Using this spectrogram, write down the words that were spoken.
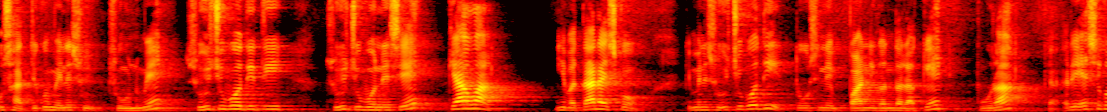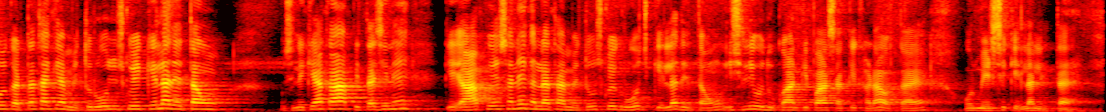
उस हाथी को मैंने सूंड में सुई चुबो दी थी। सुई चुबोने से क्या हुआ? ये बता रहा है इसको कि मैंने सुई चुबो दी तो उसने पानी गंदा ला के पूरा अरे, ऐसे कोई करता था क्या? मैं तो रोज़ उसको एक केला देता हूँ। उसने क्या कहा? पिताजी ने कि आपको ऐसा नहीं करना था, मैं तो उसको एक रोज़ केला देता हूँ, इसलिए वो दुकान के पास आके खड़ा होता है और मेरे से केला लेता है।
